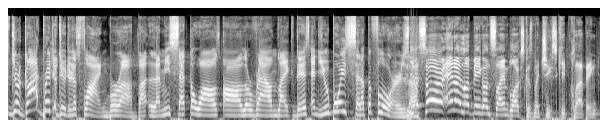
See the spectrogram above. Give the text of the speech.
You're God Bridget, dude. You're just flying, bruh. But let me set the walls all around like this, and you boys set up the floors. Yes, sir. And I love being on slime blocks because my cheeks keep clapping.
